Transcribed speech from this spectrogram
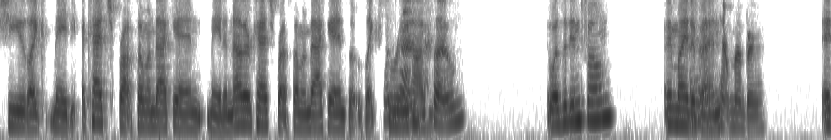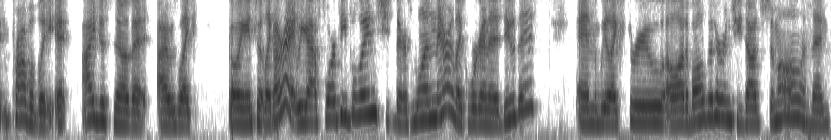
She like made a catch, brought someone back in, made another catch, brought someone back in. So it was like three in on. foam. Was it in foam? It might have been. I can't remember. It probably. It. I just know that I was like going into it like, all right, we got four people in. She, there's one there. Like we're gonna do this, and we like threw a lot of balls at her, and she dodged them all, and then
